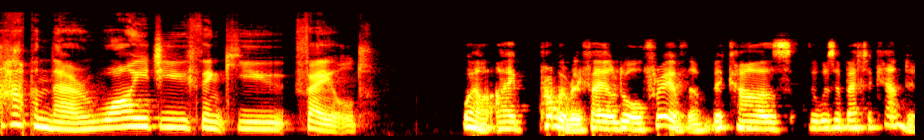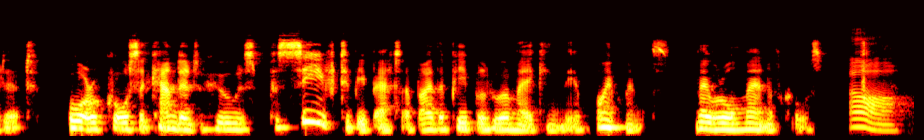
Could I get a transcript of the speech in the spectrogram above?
happened there and why do you think you failed? Well, I probably failed all three of them because there was a better candidate, or, of course, a candidate who was perceived to be better by the people who were making the appointments. They were all men, of course. Ah, oh,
